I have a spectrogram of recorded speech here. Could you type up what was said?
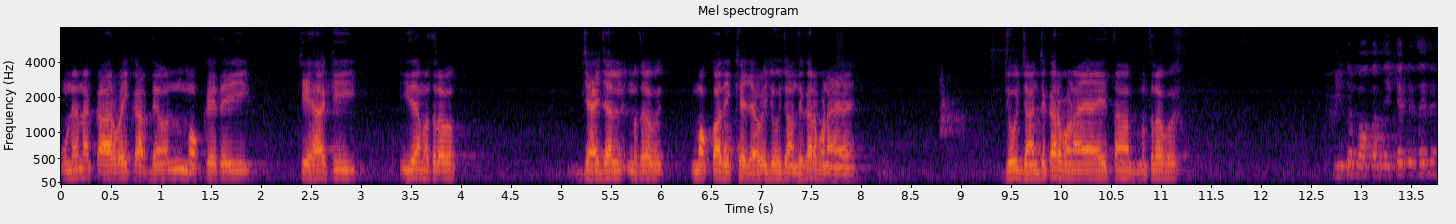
ਉਹਨਾਂ ਨਾਲ ਕਾਰਵਾਈ ਕਰਦੇ ਉਹਨਾਂ ਨੂੰ ਮੌਕੇ ਤੇ ਹੀ ਕਿਹਾ ਕਿ ਇਹਦਾ ਮਤਲਬ ਜਾਇਜ਼ਾ ਮਤਲਬ ਮੌਕਾ ਦੇਖਿਆ ਜਾਵੇ ਜੋ ਜੰਜ ਘਰ ਬਣਾਇਆ ਹੈ। ਜੋ ਜੰਜ ਘਰ ਬਣਾਇਆ ਹੈ ਤਾਂ ਮਤਲਬ ਇਹਦਾ ਮੌਕਾ ਦੇਖਿਆ ਕਿਸੇ ਨੇ?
